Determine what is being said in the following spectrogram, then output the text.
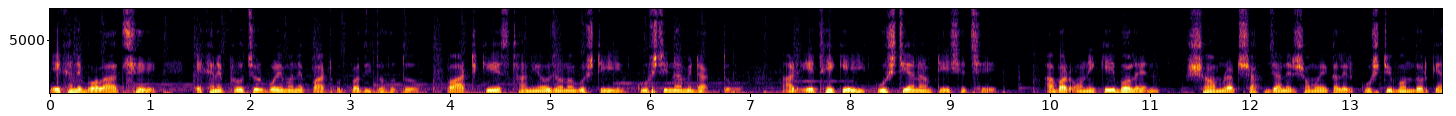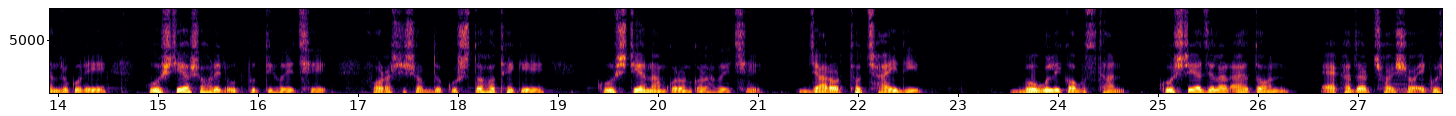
এখানে বলা আছে এখানে প্রচুর পরিমাণে পাট উৎপাদিত হতো। পাটকে স্থানীয় জনগোষ্ঠী কুষ্টি নামে ডাকত, আর এ থেকেই কুষ্টিয়া নামটি এসেছে। আবার অনেকেই বলেন, সম্রাট শাহজাহানের সময়কালের কুষ্টি বন্দর কেন্দ্র করে কুষ্টিয়া শহরের উৎপত্তি হয়েছে। ফরাসি শব্দ কুস্তহ থেকে কুষ্টিয়া নামকরণ করা হয়েছে, যার অর্থ ছাই দ্বীপ। ভৌগোলিক অবস্থান, কুষ্টিয়া জেলার আয়তন এক হাজার ছয়শো একুশ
